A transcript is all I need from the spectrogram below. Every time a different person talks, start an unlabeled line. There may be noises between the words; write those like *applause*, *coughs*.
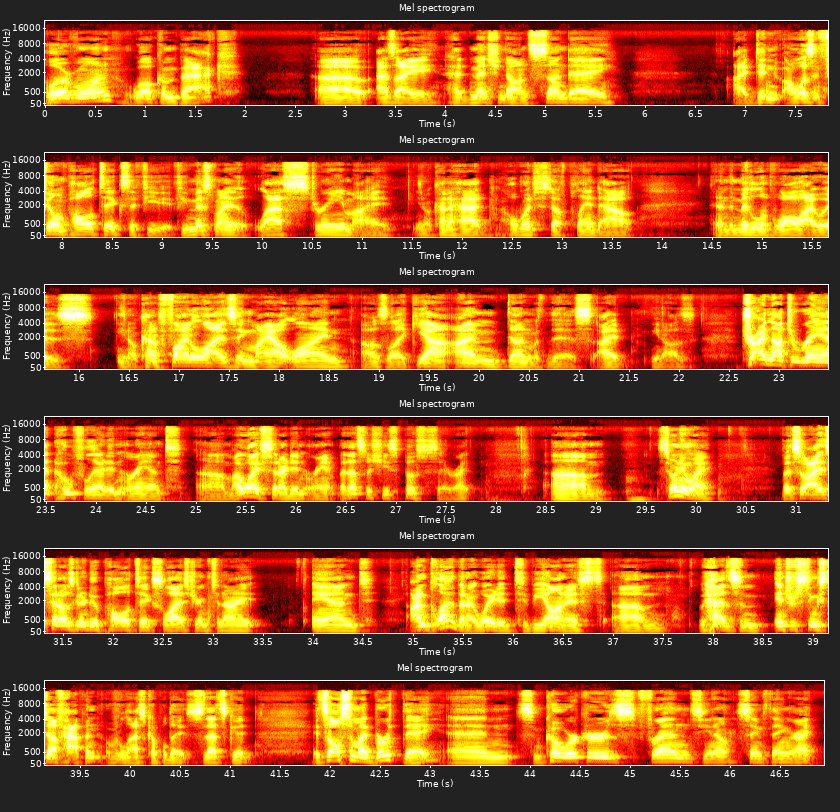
Hello, everyone. Welcome back. Uh, as I had mentioned on Sunday, I didn't. I wasn't feeling politics. If you if you missed my last stream, I you know kind of had a whole bunch of stuff planned out, and in the middle of while I was you know kind of finalizing my outline, I was like, yeah, I'm done with this. I you know I was tried not to rant. Hopefully, I didn't rant. Uh, my wife said I didn't rant, but that's what she's supposed to say, right? Um, so anyway, but so I said I was going to do a politics live stream tonight, and I'm glad that I waited. To be honest, um, we had some interesting stuff happen over the last couple days, so that's good. It's also my birthday, and some coworkers, friends, you know, same thing, right?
